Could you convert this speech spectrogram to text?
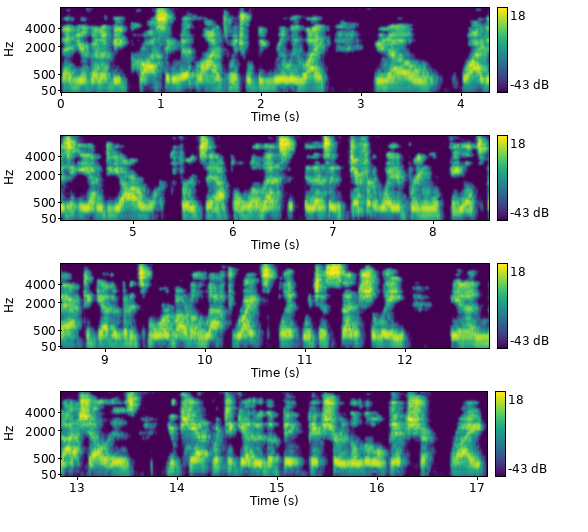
then you're going to be crossing midlines, which will be really like, you know, why does EMDR work, for example? Well, that's that's a different way of bringing fields back together, but it's more about a left-right split, which essentially in a nutshell is you can't put together the big picture and the little picture, right?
